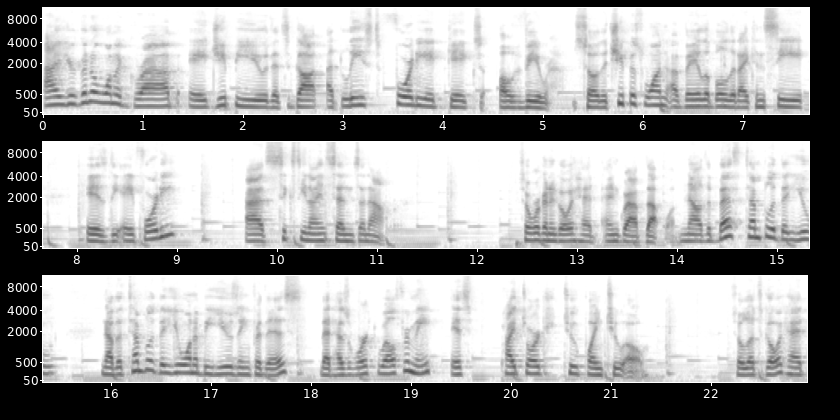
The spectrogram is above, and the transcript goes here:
and you're gonna wanna grab a GPU that's got at least 48 gigs of VRAM. So the cheapest one available that I can see is the A40 at 69 cents an hour. So we're gonna go ahead and grab that one. Now the best template that you, now the template that you wanna be using for this that has worked well for me is PyTorch 2.20. So let's go ahead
